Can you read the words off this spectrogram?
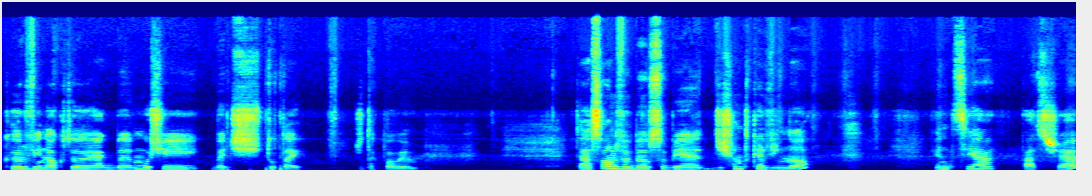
król wino, który jakby musi być tutaj, że tak powiem. Teraz on wybrał sobie dziesiątkę wino, więc ja patrzę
